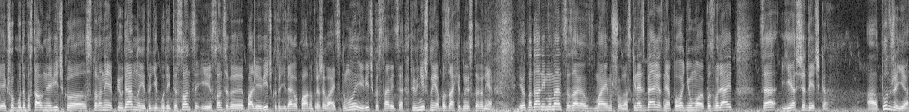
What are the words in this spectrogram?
якщо буде поставлене вічко з сторони південної, тоді буде йти сонце, і сонце випалює вічко, тоді дерево погано приживається. Тому і вічко ставиться з північної або західної сторони. І от на даний момент це зараз маємо що у нас? Кінець березня, погодні умови дозволяють. Це є ще дичка. А тут вже є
